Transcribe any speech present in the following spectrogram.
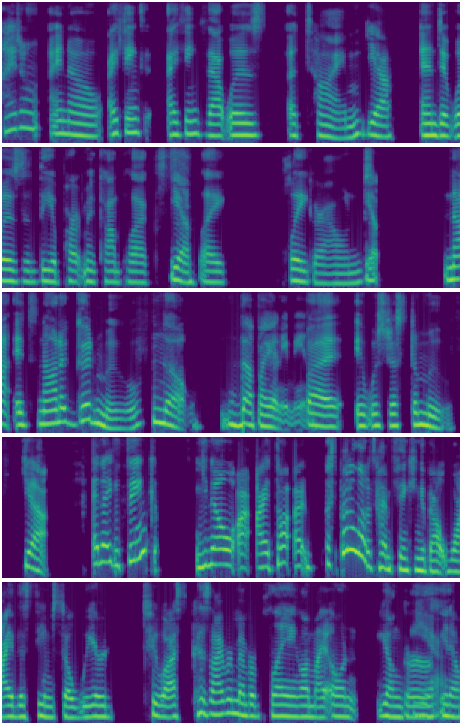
I don't. I know. I think. I think that was a time, Yeah, and it was the apartment complex. Yeah. Like playground. Yep. Not. It's not a good move, no, not by any means. but it was just a move. yeah, and I think you know, I, I thought I, I spent a lot of time thinking about why this seems so weird to us because I remember playing on my own younger, Yeah. you know.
